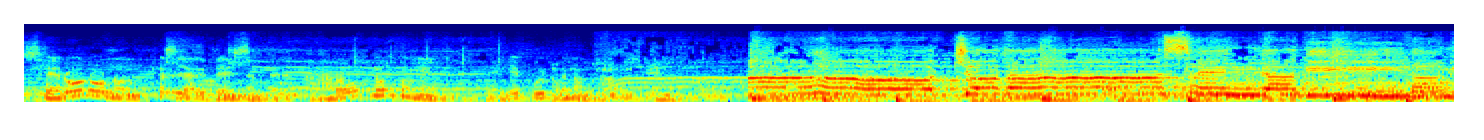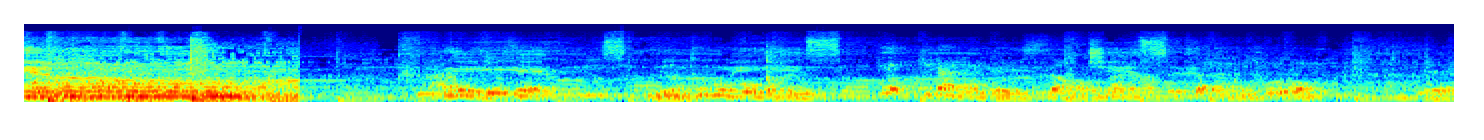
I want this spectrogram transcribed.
세로로는 편리하게 되어 있는데 가로 교통이 되게 불편한 거 같아요. 어쩌다 생각이 나면 아니 요새 유튜브 보면은 땡기라는 게 있어. 엄마는 한국 사람이고. 이제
